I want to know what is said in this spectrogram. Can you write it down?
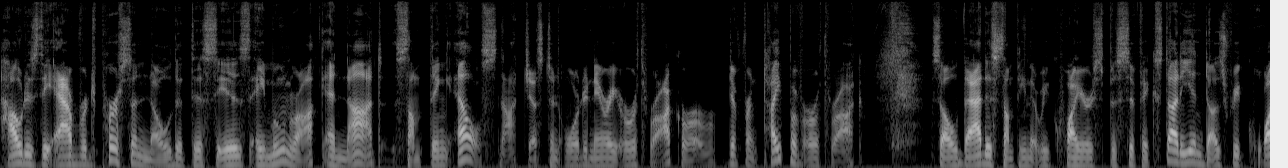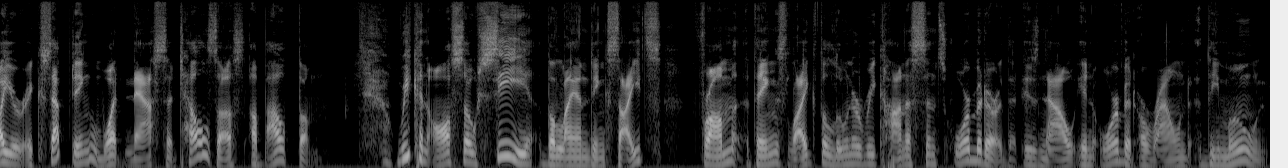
how does the average person know that this is a moon rock and not something else not just an ordinary earth rock or a different type of earth rock? So that is something that requires specific study and does require accepting what NASA tells us about them. We can also see the landing sites from things like the Lunar Reconnaissance Orbiter that is now in orbit around the moon.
